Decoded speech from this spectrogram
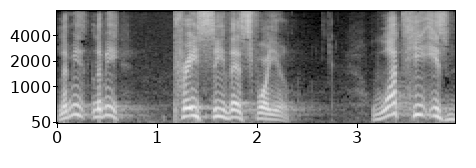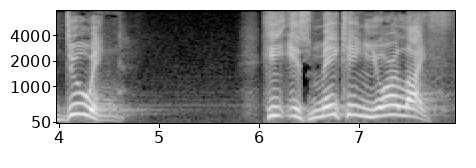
Let me, let me pray see this for you. What he is doing, he is making your life,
